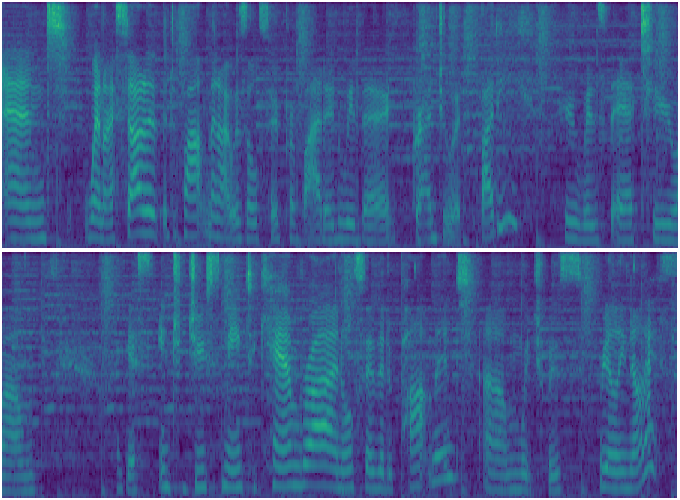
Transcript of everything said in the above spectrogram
and when I started at the department I was also provided with a graduate buddy who was there to um, I guess introduce me to Canberra and also the department um, which was really nice.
